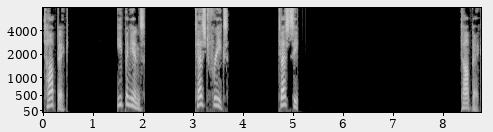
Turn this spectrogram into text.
Topic: Epinions. Test Freaks. TestSeek. Topic:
